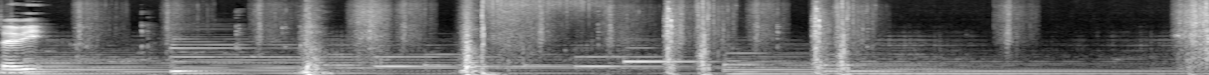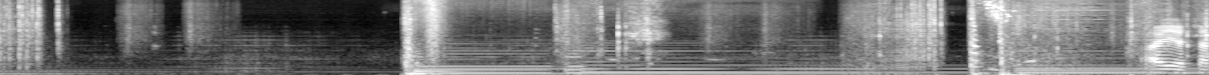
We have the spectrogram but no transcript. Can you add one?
Te vi. Ahí está.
